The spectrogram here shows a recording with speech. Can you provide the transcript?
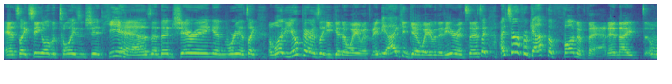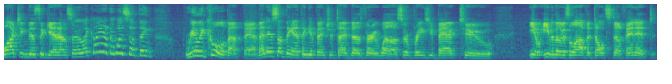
and it's like seeing all the toys and shit he has, and then sharing, and where it's like, what do your parents let you get away with? Maybe I can get away with it here instead. It's like I sort of forgot the fun of that, and I watching this again, I was sort of like, oh yeah, there was something really cool about that. That is something I think Adventure Time does very well. It sort of brings you back to, you know, even though there's a lot of adult stuff in it,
